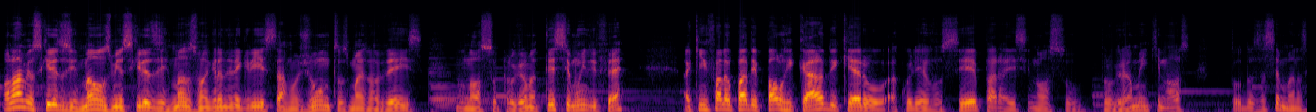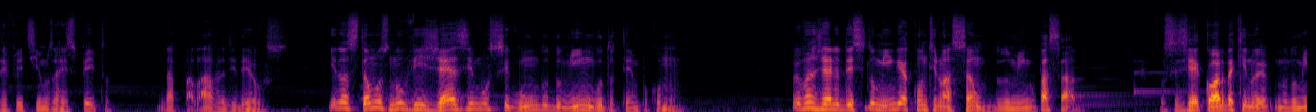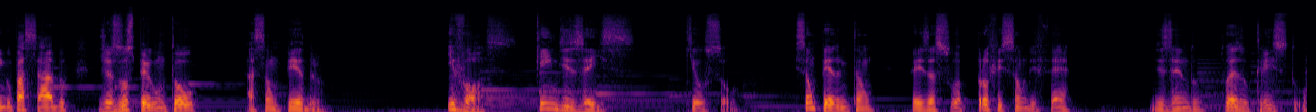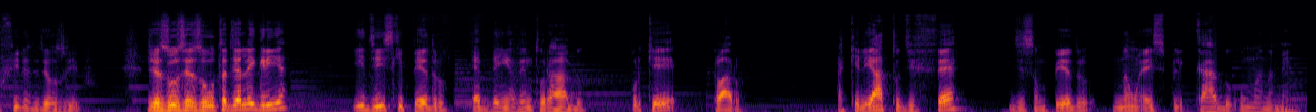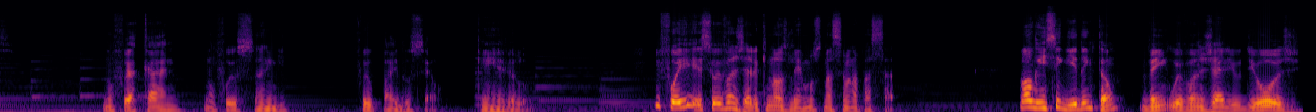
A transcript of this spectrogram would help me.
Olá, meus queridos irmãos, minhas queridas irmãs, uma grande alegria estarmos juntos mais uma vez no nosso programa Testemunho de Fé. Aqui quem fala é o Padre Paulo Ricardo e quero acolher você para esse nosso programa em que nós, todas as semanas, refletimos a respeito da Palavra de Deus. E nós estamos no 22 domingo do tempo comum. O evangelho desse domingo é a continuação do domingo passado. Você se recorda que no, no domingo passado, Jesus perguntou a São Pedro, e vós, quem dizeis que eu sou? E São Pedro, então, fez a sua profissão de fé, dizendo: Tu és o Cristo, o Filho de Deus vivo. Jesus exulta de alegria e diz que Pedro é bem-aventurado, porque, claro, aquele ato de fé de São Pedro não é explicado humanamente. Não foi a carne, não foi o sangue, foi o Pai do céu quem revelou. E foi esse o evangelho que nós lemos na semana passada. Logo em seguida, então, vem o evangelho de hoje.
